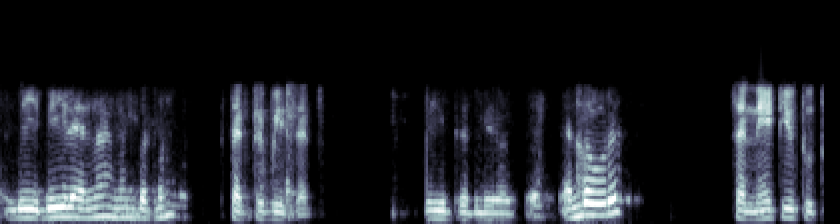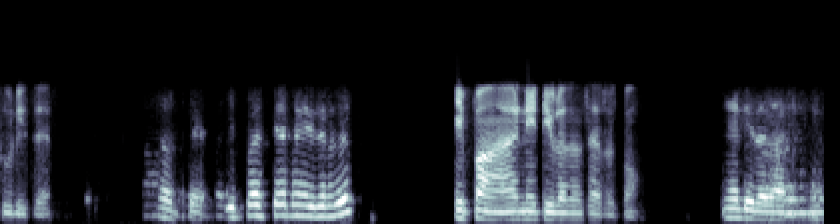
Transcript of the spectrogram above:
பி பியில் என்ன என்ன department sir triple sir. B triple okay எந்த ஊர்? Sir native Thoothukudi sir. Okay இப்போ ஸ்டே பண்ணியிருக்கிறது இப்போ நேட்டிவில் தான் சார் இருக்கோம். நேட்டிவில் தான் இருக்கீங்க.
